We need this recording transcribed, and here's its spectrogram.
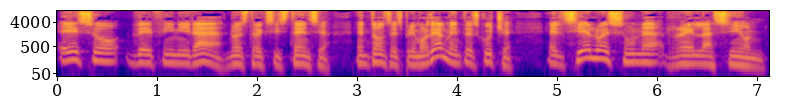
Eso definirá nuestra existencia. Entonces, primordialmente, escuche, el cielo es una relación.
